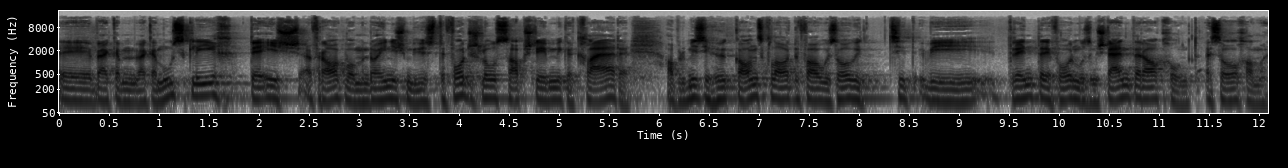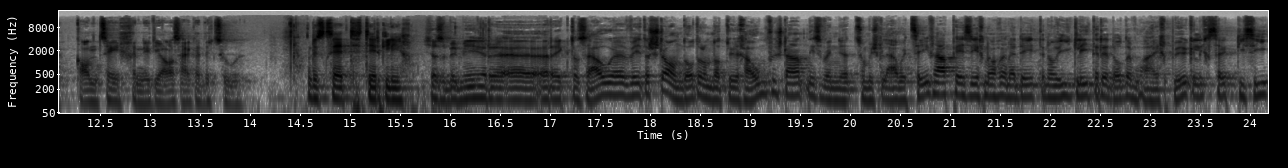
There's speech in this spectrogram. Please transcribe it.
äh, wegen, wegen dem Ausgleich, dann ist eine Frage, die wir noch einmal müssten, vor der Schlussabstimmung klären Aber wir sind heute ganz klar der Fall, so wie, wie die Rentenreform aus dem Ständerat kommt, so kann man ganz sicher nicht Ja sagen dazu. Und das sieht dir gleich? Also bei mir äh, regt das auch äh, Widerstand, oder? Und natürlich auch Unverständnis, wenn ja zum Beispiel auch die CVP sich nachher dort noch eingliedert, oder? Wo eigentlich bürgerlich sollte sein,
